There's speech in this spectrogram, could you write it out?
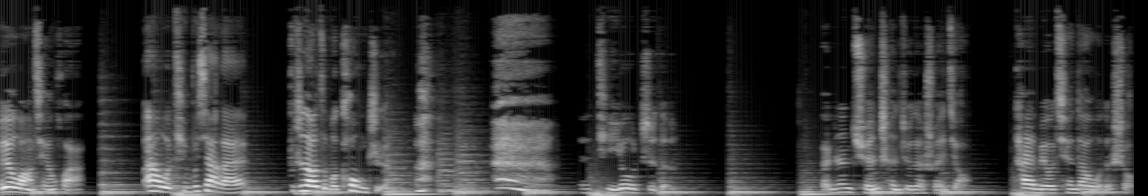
我又往前滑，啊，我停不下来，不知道怎么控制，挺幼稚的。反正全程就在摔跤，他也没有牵到我的手。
